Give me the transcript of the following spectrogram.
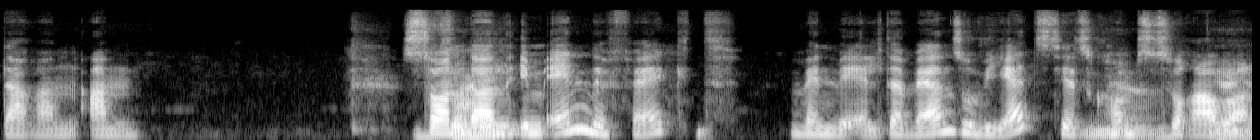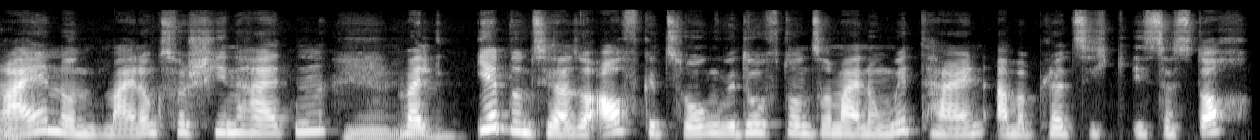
daran an? Sondern Weil- im Endeffekt, wenn wir älter werden, so wie jetzt, jetzt kommt es Ja, zu ja, ja. Rauereien und Meinungsverschiedenheiten, Ja, weil ja. ihr habt uns ja so aufgezogen, wir durften unsere Meinung mitteilen, aber plötzlich ist das doch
